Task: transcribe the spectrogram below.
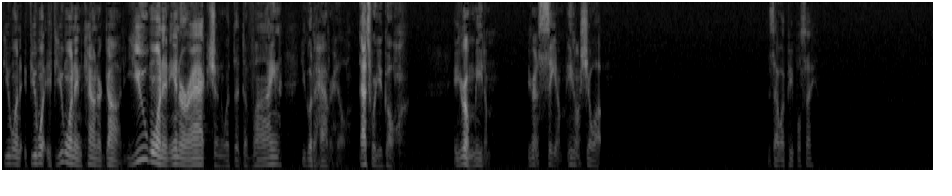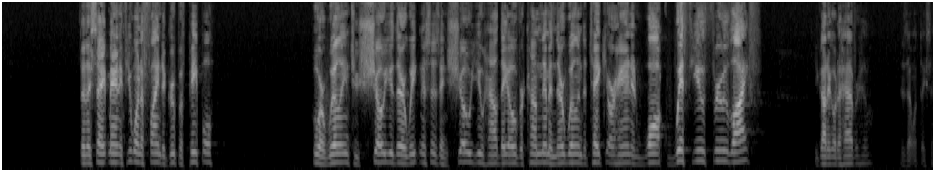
If you want, if you want, if you want to encounter God, you want an interaction with the divine, you go to Haverhill. That's where you go. You're going to meet him. You're going to see him. He's going to show up. Is that what people say? Do they say, man, if you want to find a group of people who are willing to show you their weaknesses and show you how they overcome them, and they're willing to take your hand and walk with you through life, you got to go to Haverhill? Is that what they say?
